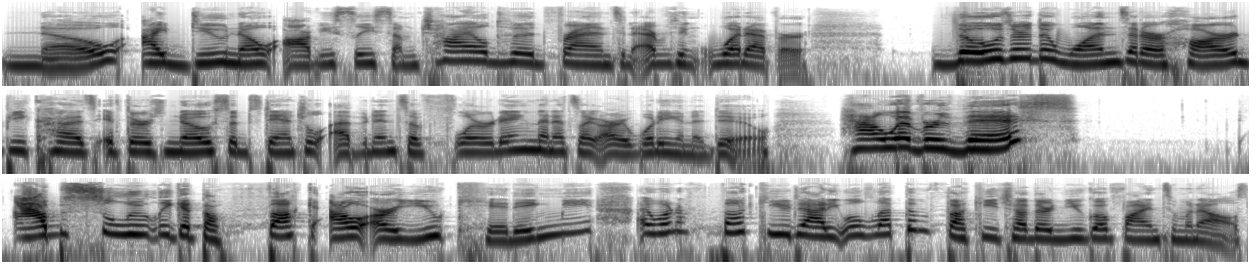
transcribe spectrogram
no. I do know, obviously, some childhood friends and everything, whatever those are the ones that are hard because if there's no substantial evidence of flirting, then it's like, all right, what are you going to do? However, this absolutely get the fuck out. Are you kidding me? I want to fuck you, daddy. Well, let them fuck each other and you go find someone else.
